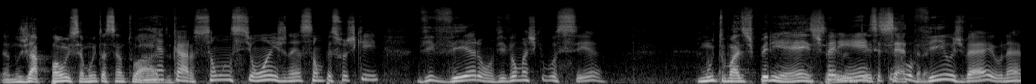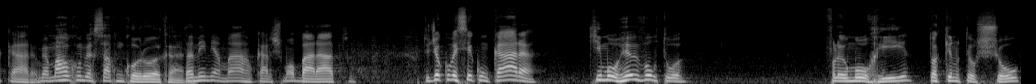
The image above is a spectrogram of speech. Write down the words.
É, No Japão isso é muito acentuado. É, cara, são anciões, né? São pessoas que viveram, viveu mais que você. Muito mais experiência. Experiência, etc. tem que ouvir os velhos, né, cara? Me amarro conversar com coroa, cara. Também me amarro, cara, acho mó barato. Outro dia eu conversei com um cara que morreu e voltou. Falei, eu morri, tô aqui no teu show,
